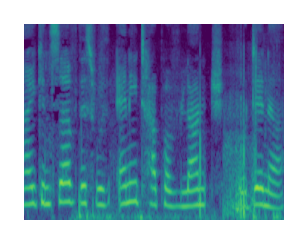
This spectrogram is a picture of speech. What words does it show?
Now you can serve this with any type of lunch or dinner.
